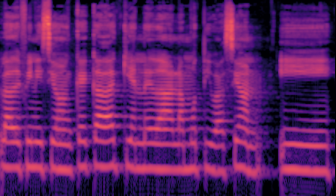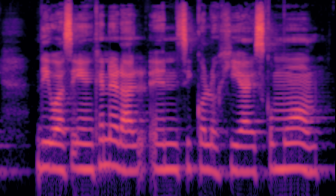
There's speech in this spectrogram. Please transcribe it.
la definición que cada quien le da a la motivación. Y digo así en general, en psicología es como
